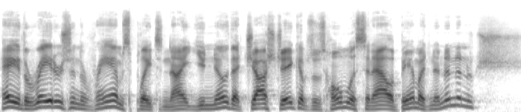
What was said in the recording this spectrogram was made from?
Hey, the Raiders and the Rams play tonight. You know that Josh Jacobs was homeless in Alabama. No, no, no, no. Shh.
